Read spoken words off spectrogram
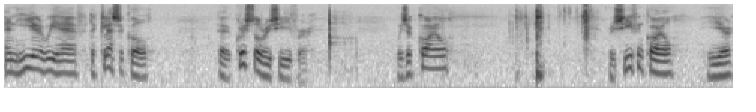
And here we have the classical uh, crystal receiver with a coil, receiving coil here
